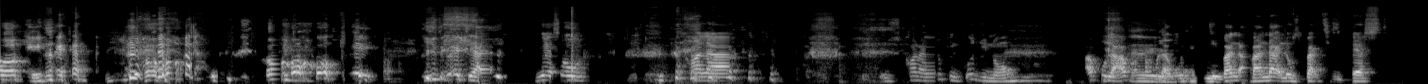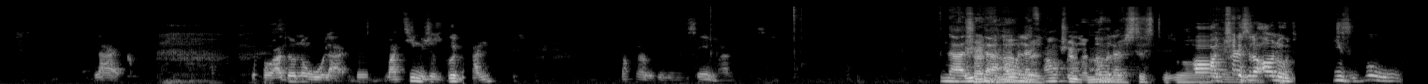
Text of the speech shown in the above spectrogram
okay. okay. You used to go to Yeah, so kind of it's kind of looking good, you know. I feel like I feel like when Van, Van Dijk looks back to his best. Like, bro, I don't know. Like, the, my team is just good, man. Nothing else to really say, man. Nah, Trent nah, I another, wanna let- Trent I another wanna let- assist as well. Oh, yeah. Trent Arnold. He's bro,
